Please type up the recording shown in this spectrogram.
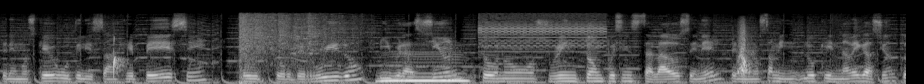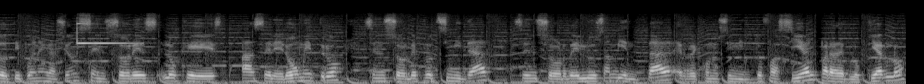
tenemos que utilizar GPS, reductor de ruido, vibración, tonos ringtone pues instalados en él. Tenemos también lo que es navegación, todo tipo de navegación, sensores, lo que es acelerómetro, sensor de proximidad, sensor de luz ambiental, el reconocimiento facial para desbloquearlo,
